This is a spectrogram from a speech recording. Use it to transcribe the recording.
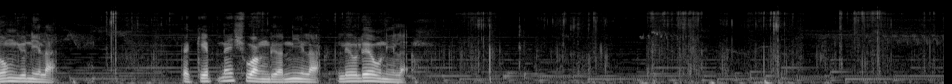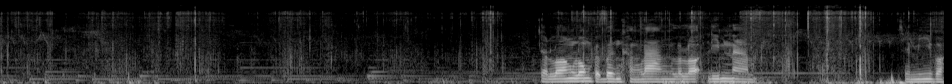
ลงอยู่นี่แหละก็เก็บในช่วงเดือนนี้แหละเร็วๆนี่แหละ จะลองลงไปเบิงข้างล่างเลาะริมน้ำจะมีบ่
